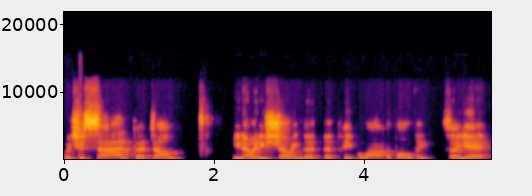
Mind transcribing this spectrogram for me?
which is sad, but um, you know it is showing that that people are evolving. So yeah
